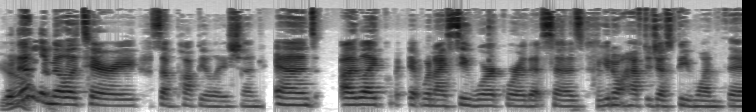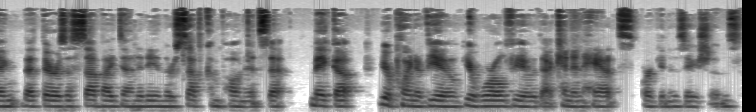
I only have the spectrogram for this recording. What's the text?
yeah. within the military subpopulation. And I like it when I see work where that says you don't have to just be one thing, that there is a sub identity and there's sub components that make up your point of view, your worldview that can enhance organizations.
